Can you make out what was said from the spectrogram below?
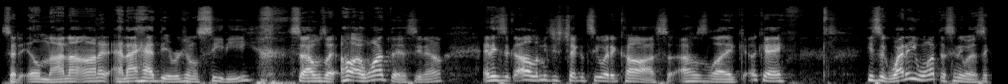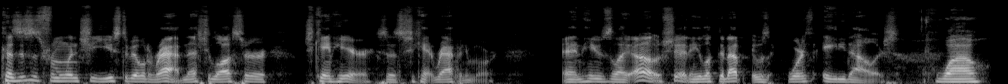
Said Ill Na Na on it, and I had the original CD, so I was like, "Oh, I want this," you know. And he's like, "Oh, let me just check and see what it costs." I was like, "Okay." He's like, "Why do you want this anyways?" Because this is from when she used to be able to rap. Now she lost her, she can't hear, so she can't rap anymore. And he was like, "Oh shit!" And he looked it up. It was worth eighty dollars. Wow.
